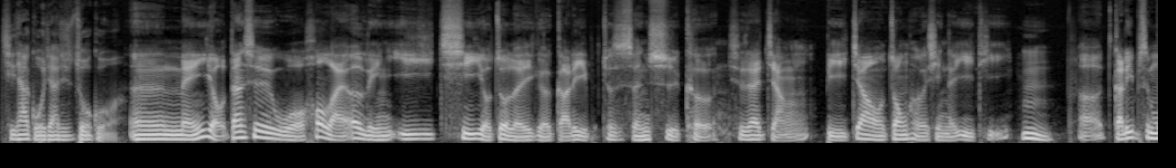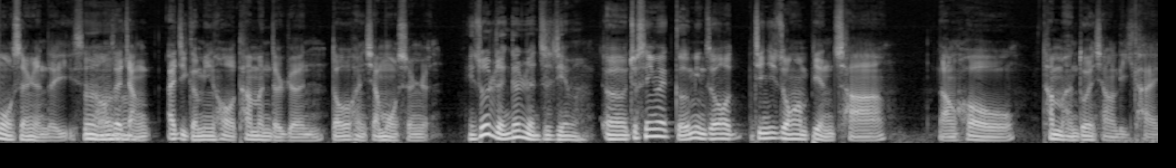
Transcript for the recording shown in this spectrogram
其他国家去做过吗？嗯，没有。但是我后来二零一七有做了一个 Garib，就是绅士课，是在讲比较综合型的议题。嗯，呃，Garib 是陌生人的意思，然后在讲埃及革命后，他们的人都很像陌生人。你说人跟人之间吗？呃，就是因为革命之后经济状况变差，然后他们很多人想要离开。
